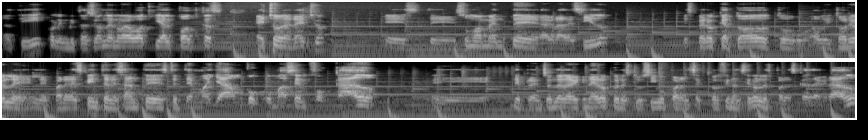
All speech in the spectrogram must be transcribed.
a ti por la invitación de nuevo aquí al podcast Hecho Derecho. Este, sumamente agradecido. Espero que a todo tu auditorio le, le parezca interesante este tema ya un poco más enfocado eh, de prevención del dinero, pero exclusivo para el sector financiero, les parezca de agrado.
